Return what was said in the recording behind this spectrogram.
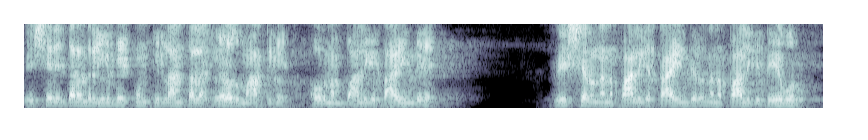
ವೇಶ್ಯರಿದ್ದಾರೆ ಅಂದ್ರೆ ಇರಬೇಕು ಅಂತಿಲ್ಲ ಅಂತಲ್ಲ, ಹೇಳೋದು ಮಾತಿಗೆ. ಅವರು ನಮ್ಮ ಪಾಲಿಗೆ ತಾಯಿಂದಿರೇ. ವೇಶ್ಯರು ನನ್ನ ಪಾಲಿಗೆ ತಾಯಿಂದಿರು, ನನ್ನ ಪಾಲಿಗೆ ದೇವರು.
